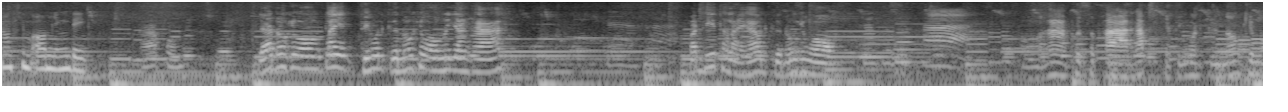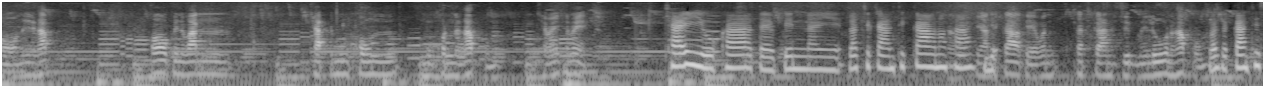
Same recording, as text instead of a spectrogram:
น้องคิมออมยังเด็ก ครับผมแล้วน้องคิมวอมใกล้ถึงวันเกิดน้องคิมวอมหรือยังคะวันที่เท่าไหร่ครับวันเกิดน้องคิมวอมค่ะอ๋อห้าพฤษภานะครับจะถึงวันเกิดน้องคิมโมนี่นะครับ ก็เป็นวันจัดมงคลมงคลนะครับ ผมใช่ไหมใช่ไหม ใช้อยู่ค่ะ แต่เป็นในรัชกาลที่ 9 นะคะที่อันเดี๋ยวที่เก้าแต่วันรัชกาลที่สิบไม่รู้นะครับผมรัชกาลที่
